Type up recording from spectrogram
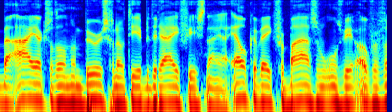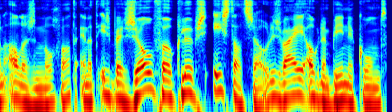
bij Ajax, wat dan een beursgenoteerd bedrijf is, nou ja, elke week verbazen we ons weer over van alles en nog wat. En dat is bij zoveel clubs is dat zo. Dus waar je ook naar binnen komt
